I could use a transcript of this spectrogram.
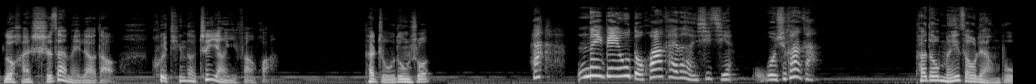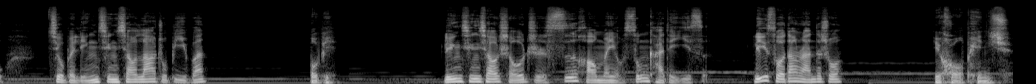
洛寒实在没料到会听到这样一番话，他主动说：“哎，那边有朵花开的很稀奇，我去看看。”他都没走两步，就被林清霄拉住臂弯。不必。林清霄手指丝毫没有松开的意思，理所当然的说：“一会儿我陪你去。”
